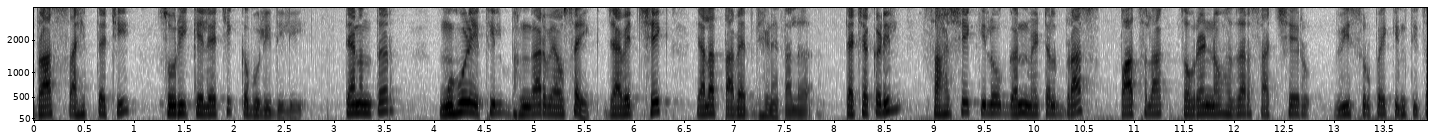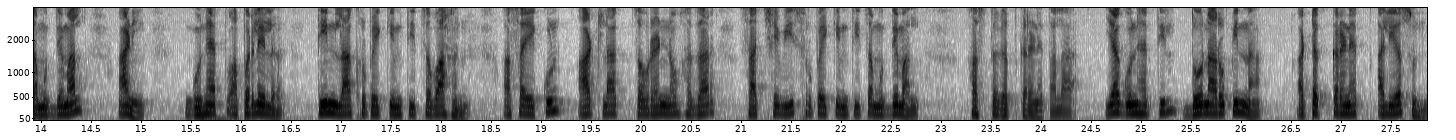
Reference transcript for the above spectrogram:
ब्रास साहित्याची चोरी केल्याची कबुली दिली. त्यानंतर मोहोळ येथील भंगार व्यावसायिक जावेद शेख याला ताब्यात घेण्यात आलं. त्याच्याकडील सहाशे किलो गन मेटल ब्रास पाच लाख चौऱ्याण्णव हजार सातशे रु- वीस रुपये किमतीचा मुद्देमाल आणि गुन्ह्यात वापरलेलं तीन लाख रुपये किमतीचं वाहन असा एकूण आठ लाख चौऱ्याण्णव हजार सातशे वीस रुपये किमतीचा मुद्देमाल हस्तगत करण्यात आला. या गुन्ह्यातील दोन आरोपींना अटक करण्यात आली असून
